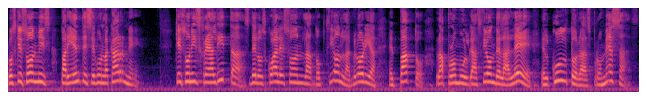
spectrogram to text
los que son mis parientes según la carne, que son israelitas, de los cuales son la adopción, la gloria, el pacto, la promulgación de la ley, el culto, las promesas,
